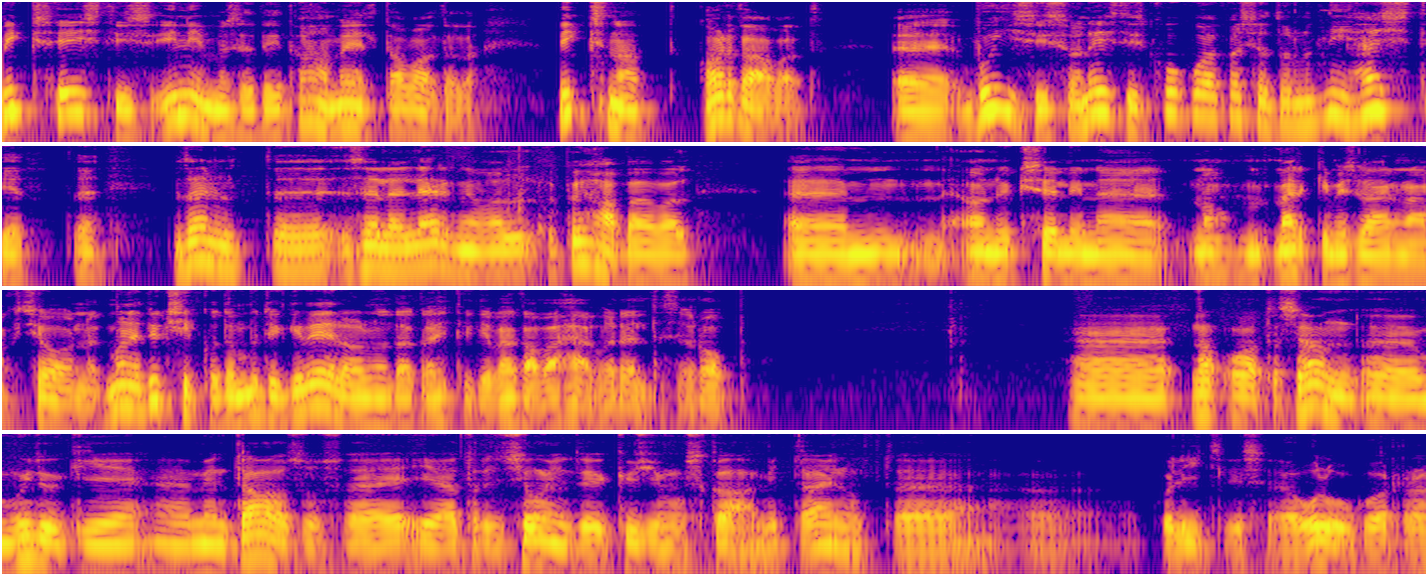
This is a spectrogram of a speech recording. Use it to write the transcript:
miks Eestis inimesed ei taha meelt avaldada, miks nad kardavad? või siis on Eestis kogu aeg asjad olnud nii hästi, et nüüd ainult sellel järgneval pühapäeval ähm, on üks selline noh, märkimisväärne aktsioon, et mõned üksikud on muidugi veel olnud, aga ikkagi väga vähe võrreldes Euroopaga. Äh, no vaata, see on äh, muidugi mentaalsuse ja traditsioonide küsimus ka, mitte ainult poliitilise olukorra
